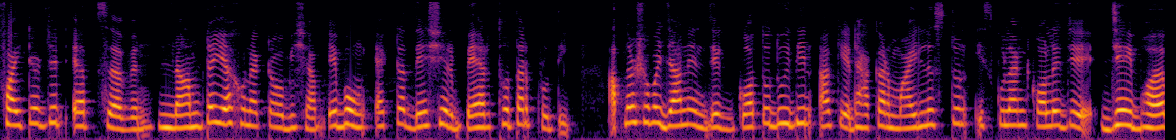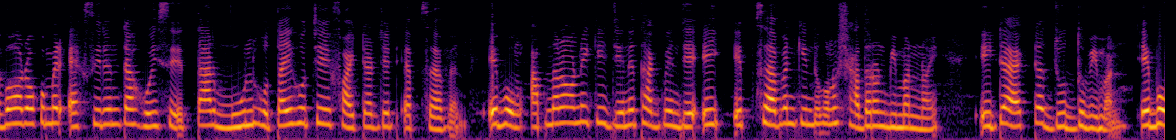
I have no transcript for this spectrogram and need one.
ফাইটার জেট অ্যাপ সেভেন নামটাই এখন একটা অভিশাপ এবং একটা দেশের ব্যর্থতার প্রতীক। আপনারা সবাই জানেন যে গত দুই দিন আগে ঢাকার মাইলস্টোন স্কুল অ্যান্ড কলেজে যে ভয়াবহ রকমের অ্যাক্সিডেন্টটা হয়েছে তার মূল হোতাই হচ্ছে এই ফাইটার জেট এফ সেভেন এবং আপনারা অনেকেই জেনে থাকবেন যে এই এফ সেভেন কিন্তু কোনো সাধারণ বিমান নয় এইটা একটা যুদ্ধ বিমান এবং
